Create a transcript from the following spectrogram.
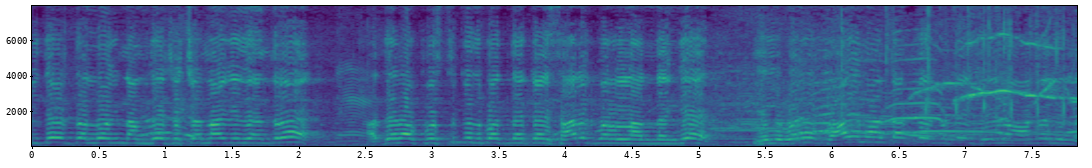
ವಿದೇಶದಲ್ಲಿ ಹೋಗಿ ನಮ್ಮ ದೇಶ ಚೆನ್ನಾಗಿದೆ ಅಂದ್ರೆ ಅದೇನೋ ಪುಸ್ತಕದ ಬದನೆಕಾಯಿ ಸಾಲಕ್ಕೆ ಬರಲ್ಲ ಅಂದಂಗೆ ಇಲ್ಲಿ ಬರೀ ಬಾಯಿ ಮಾತಾಡ್ತಾ ಬಿಟ್ಟು ಏನೂ ಆಗೋದಿಲ್ಲ.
